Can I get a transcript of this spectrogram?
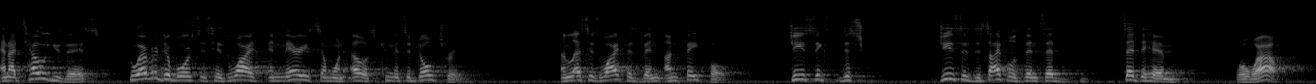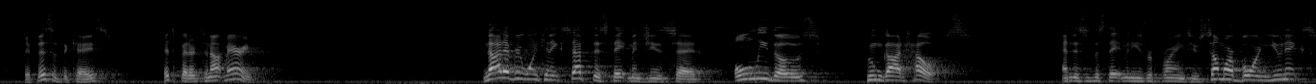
And I tell you this, whoever divorces his wife and marries someone else commits adultery, unless his wife has been unfaithful. Jesus, Jesus' disciples then said, said to him, Well, wow, if this is the case, it's better to not marry. Not everyone can accept this statement, Jesus said, only those whom God helps. And this is the statement he's referring to. Some are born eunuchs,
